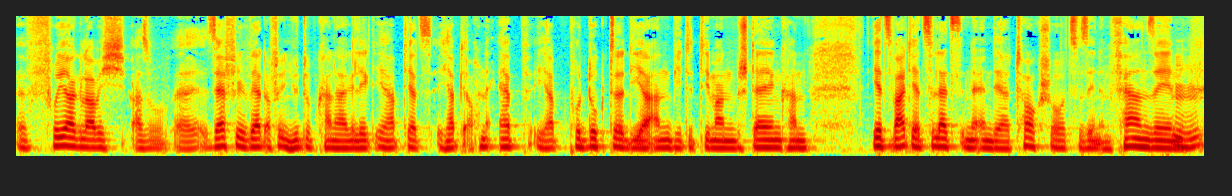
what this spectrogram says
äh, früher, glaube ich, also äh, sehr viel Wert auf den YouTube-Kanal gelegt. Ihr habt jetzt, ihr habt ja auch eine App, ihr habt Produkte, die ihr anbietet, die man bestellen kann. Jetzt wart ihr zuletzt in der NDR Talkshow zu sehen im Fernsehen. Mhm.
